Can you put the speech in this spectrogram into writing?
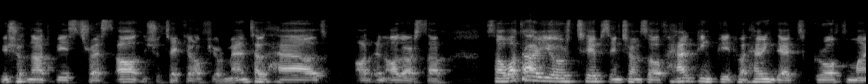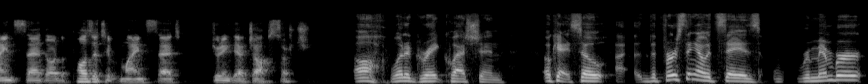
you should not be stressed out. You should take care of your mental health and other stuff. So what are your tips in terms of helping people having that growth mindset or the positive mindset during their job search? Oh, what a great question. Okay, so uh, the first thing I would say is remember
